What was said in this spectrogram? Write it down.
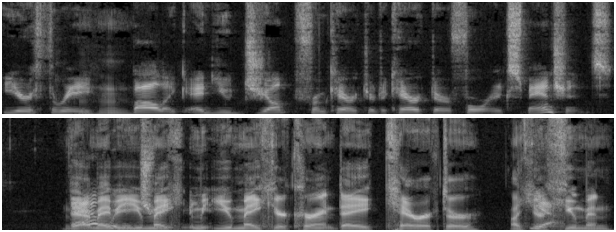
year 3 Mm-hmm. Bayek, and you jump from character to character for expansions. Yeah, That maybe you make me. you make your current day character like you're Yeah. human,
